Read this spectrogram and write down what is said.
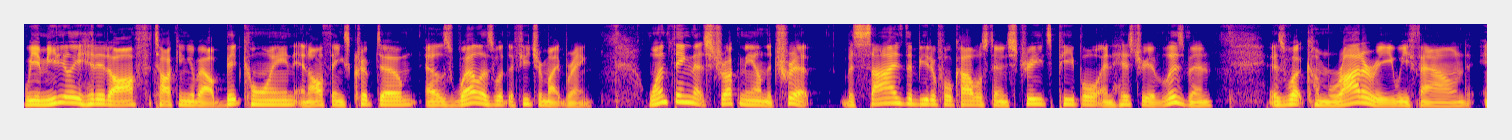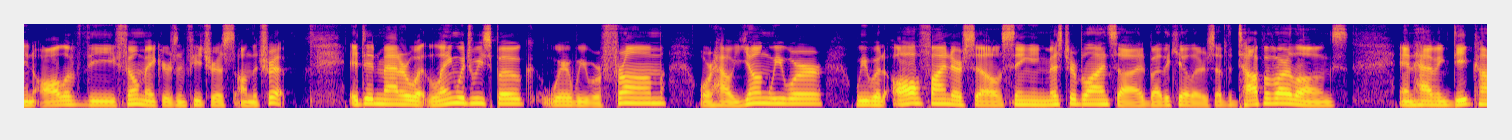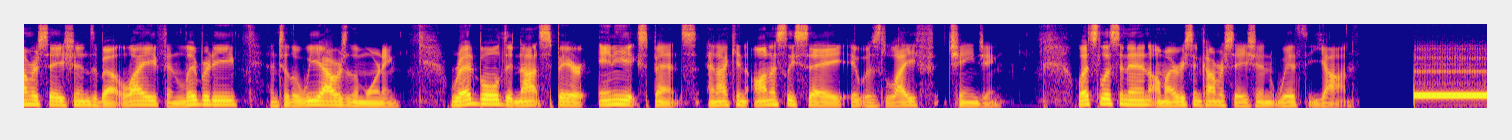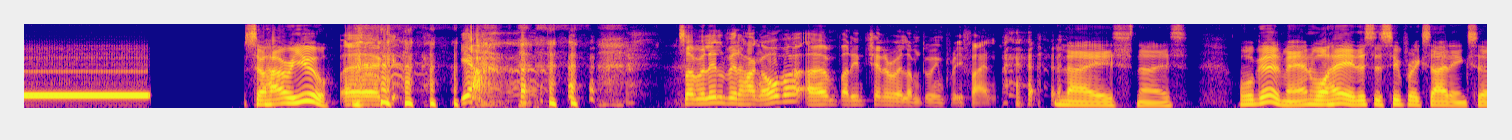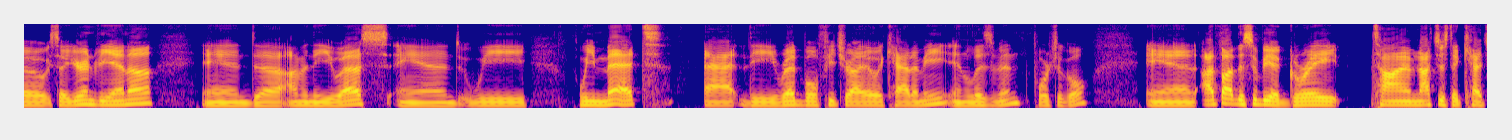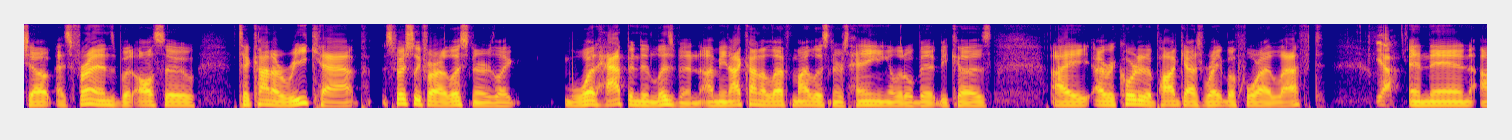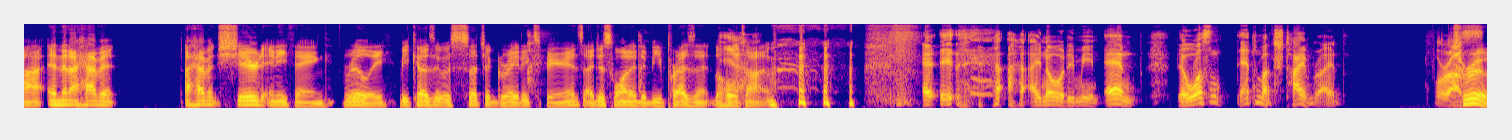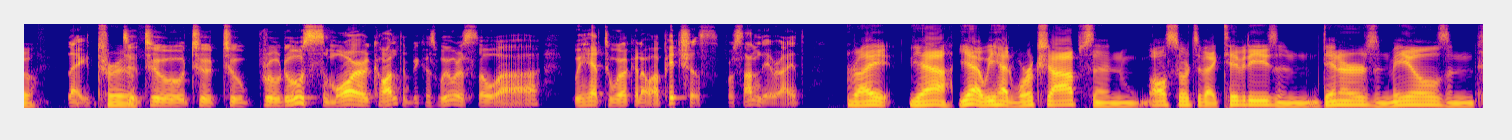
We immediately hit it off talking about Bitcoin and all things crypto, as well as what the future might bring. One thing that struck me on the trip, besides the beautiful cobblestone streets, people, and history of Lisbon, is what camaraderie we found in all of the filmmakers and futurists on the trip. It didn't matter what language we spoke, where we were from, or how young we were, we would all find ourselves singing Mr. Brightside by the Killers at the top of our lungs and having deep conversations about life and liberty until the wee hours of the morning. Red Bull did not spare any expense, and I can honestly say it was life changing. Let's listen in on my recent conversation with Jan. So, how are you? Uh, yeah. so I'm a little bit hungover, um, but in general, I'm doing pretty fine. nice, nice. Well, good, man. Well, hey, this is super exciting. So, so you're in Vienna, and uh, I'm in the U.S., and we we met at the Red Bull Future IO Academy in Lisbon, Portugal, and I thought this would be a great time, not just to catch up as friends, but also to kind of recap, especially for our listeners, like what happened in Lisbon. I mean, I kind of left my listeners hanging a little bit because I I recorded a podcast right before I left. Yeah. And then uh, and then I haven't I haven't shared anything really because it was such a great experience. I just wanted to be present the yeah. whole time. it, I know what you mean. And there wasn't that much time, right? For us. True. Like True. to to to to produce more content because we were so uh we had to work on our pitches for Sunday, right? Right. Yeah. Yeah. We had workshops and all sorts of activities and dinners and meals and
